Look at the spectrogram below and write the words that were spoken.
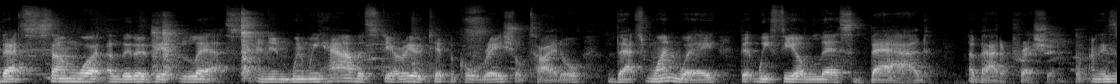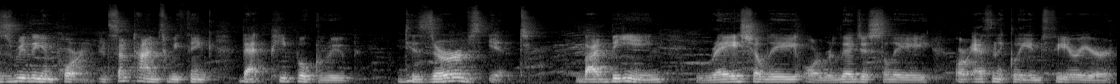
that's somewhat a little bit less. And then when we have a stereotypical racial title, that's one way that we feel less bad about oppression. I mean, this is really important. And sometimes we think that people group deserves it by being racially or religiously or ethnically inferior.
